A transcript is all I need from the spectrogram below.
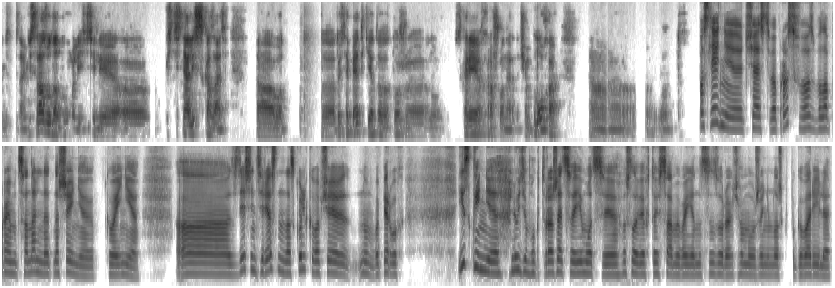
не, знаю, не сразу додумались или э, стеснялись сказать. Э, вот. То есть, опять-таки, это тоже, ну, скорее хорошо, наверное, чем плохо. Э, вот. Последняя часть вопросов у вас была про эмоциональное отношение к войне. А, здесь интересно, насколько вообще, ну, во-первых, искренне люди могут выражать свои эмоции в условиях той самой военной цензуры, о чем мы уже немножко поговорили.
